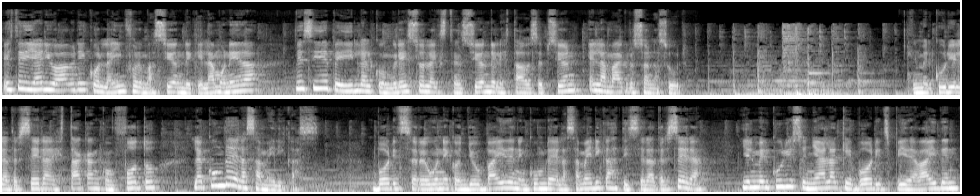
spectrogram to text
este diario abre con la información de que la moneda decide pedirle al Congreso la extensión del estado de excepción en la macrozona sur. El Mercurio y la Tercera destacan con foto la Cumbre de las Américas. Boris se reúne con Joe Biden en Cumbre de las Américas, dice la Tercera, y el Mercurio señala que Boris pide a Biden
